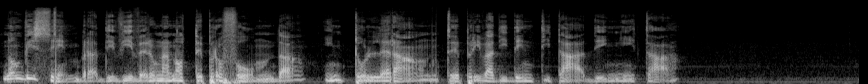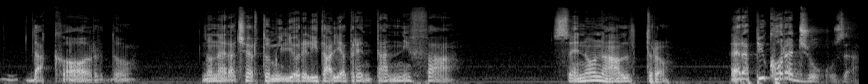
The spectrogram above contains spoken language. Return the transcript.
Non vi sembra di vivere una notte profonda, intollerante, priva di identità, dignità? D'accordo. Non era certo migliore l'Italia trent'anni fa. Se non altro, era più coraggiosa.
